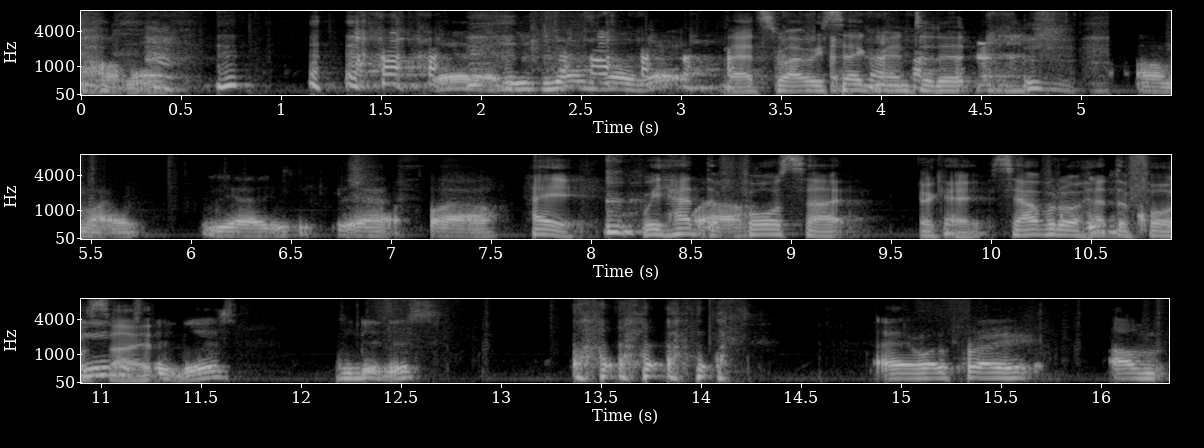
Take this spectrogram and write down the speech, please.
Oh, man. yeah, you guys know that. That's why we segmented it. Oh, my. Yeah, yeah, wow. Hey, we had the foresight. Okay, Salvador had the You just foresight. did this. You did this. hey, what a pro. Um,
